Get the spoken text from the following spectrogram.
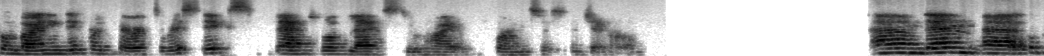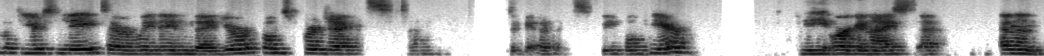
combining different characteristics, that's what leads to higher performances in general. Um, then uh, a couple of years later, within the EuroPOND project, um, together with people here, we organized uh, an,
